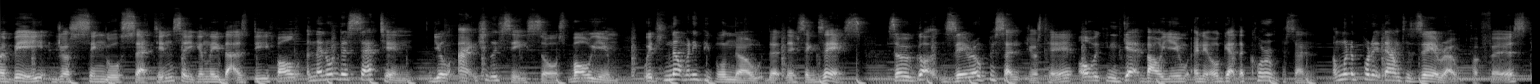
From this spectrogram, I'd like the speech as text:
to be just single setting. So you can leave that as default. And then under setting, you'll actually see source volume, which not many people know that this exists. So we've got 0% just here, or we can get value and it will get the current percent. I'm to put it down to zero for first.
